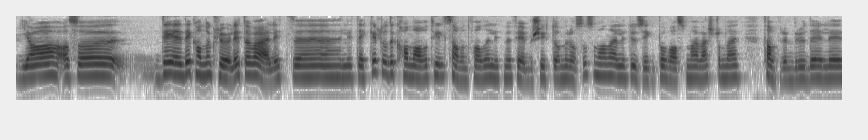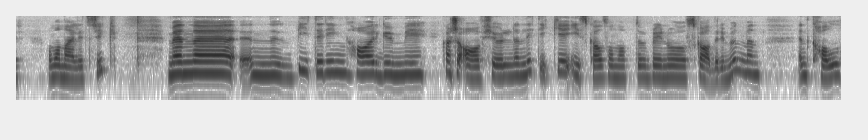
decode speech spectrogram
Ja, altså det, det kan jo klø litt og være litt, litt, ekkelt. Og det kan av og til sammenfalle litt med febersykdommer også, så man er litt usikker på hva som er verst. Om det er tannfrembruddet eller om man er litt syk. Men eh, en bitering, hard gummi, kanskje avkjøle den litt. Ikke iskald sånn at det blir noe skader i munnen, men en kald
